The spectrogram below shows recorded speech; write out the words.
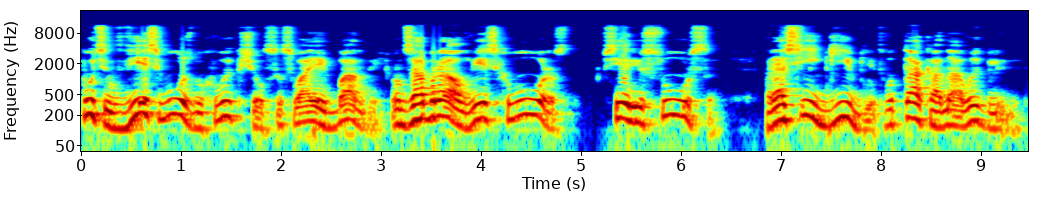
Путин весь воздух выкачал со своей бандой. Он забрал весь хворост, все ресурсы. Россия гибнет. Вот так она выглядит.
